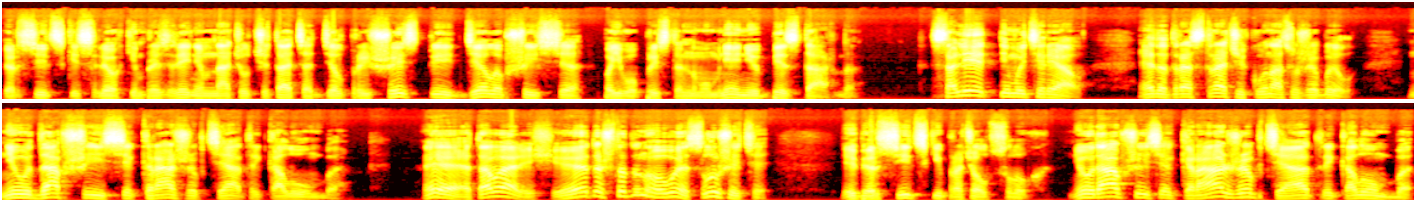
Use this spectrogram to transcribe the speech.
Персидский с легким презрением начал читать отдел происшествий, делавшийся, по его пристальному мнению, бездарно. Столетний материал. Этот растрачик у нас уже был. Неудавшиеся кражи в театре Колумба. «Э, товарищи, это что-то новое, слушайте». И Персидский прочел вслух. Неудавшаяся кража в театре Колумба.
